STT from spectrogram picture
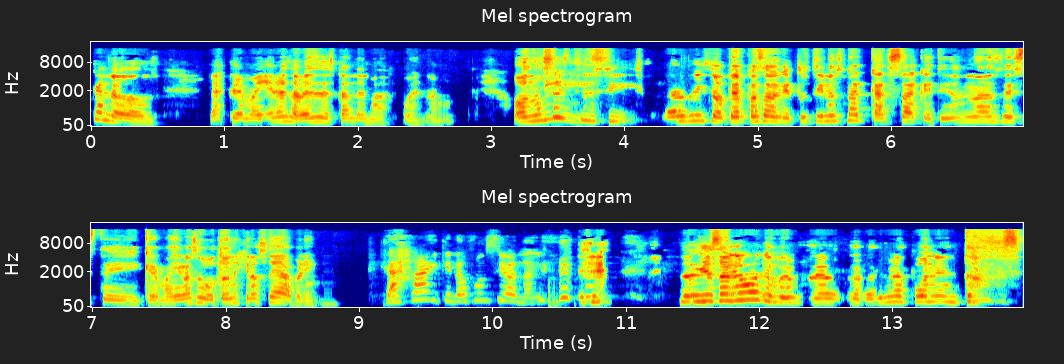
que los, las cremalleras a veces están de más, pues, ¿no? O no sé si, si, has visto, te ha pasado que tú tienes una casa que tienes unas este, cremalleras o botones que no se abren. Ajá, y que no funcionan. no, yo soy como que, pero, pero, ¿para qué me ponen entonces?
